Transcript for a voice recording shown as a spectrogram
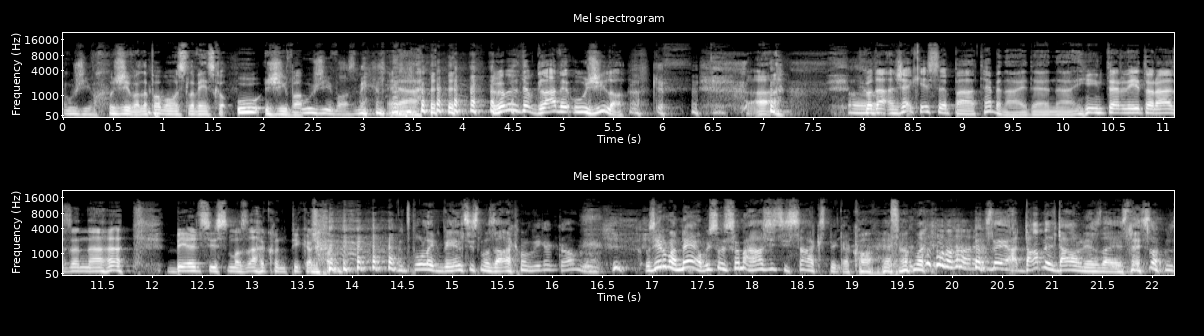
V živo, lepo bomo slovensko, v živo. Uživo, zmerno. Ja. Kako bi te v glave užilo? Uh, tako da, Anže, kje se pa tebe najde na internetu, razen na belci smo zakon.com. Poleg belci smo zakon, pika.com. Oziroma ne, v bistvu sem azici saks, pika.com. Zdaj, a double down je zdaj, zdaj sem,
